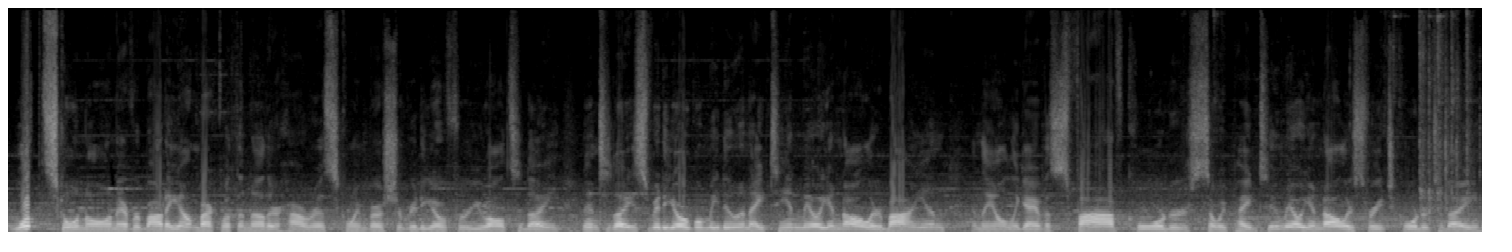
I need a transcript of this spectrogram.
What's going on everybody? I'm back with another high-risk coin pusher video for you all today. In today's video we're going to be doing a $10 million buy-in and they only gave us 5 quarters so we paid $2 million for each quarter today.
